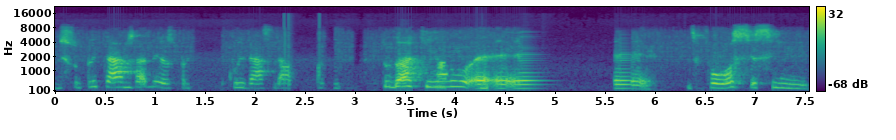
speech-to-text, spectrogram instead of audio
e suplicarmos a Deus para que cuidasse da tudo aquilo é, é, é, fosse assim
